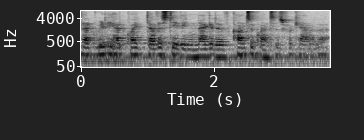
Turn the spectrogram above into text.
that really had quite devastating negative consequences for Canada.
